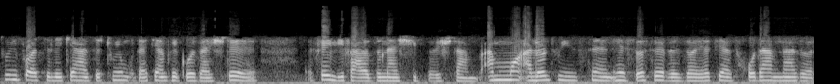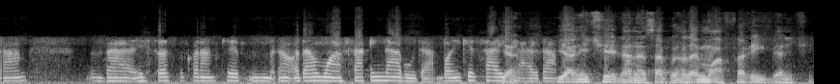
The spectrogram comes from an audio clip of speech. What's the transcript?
تو این فاصله که هستش توی مدتی هم که گذشته خیلی فراز و نشیب داشتم. اما الان تو این سن احساس رضایتی از خودم ندارم و احساس می‌کنم که آدم موفقی نبودم با اینکه سعی یعنی- کردم. یعنی چی؟ نه سب کنید آدم موفقی یعنی چی؟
